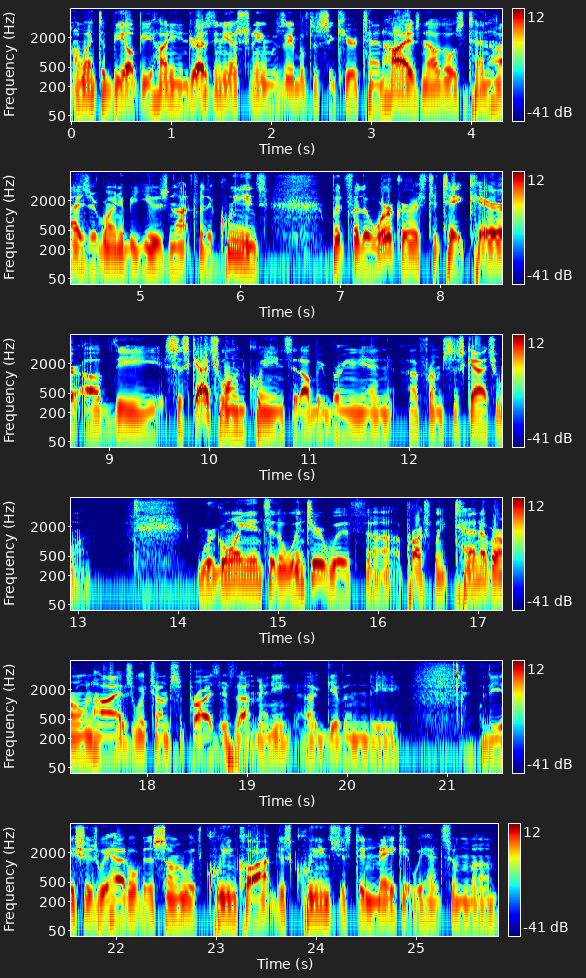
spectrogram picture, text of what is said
I went to BLB Honey in Dresden yesterday and was able to secure 10 hives. Now, those 10 hives are going to be used not for the queens, but for the workers to take care of the Saskatchewan queens that I'll be bringing in uh, from Saskatchewan. We're going into the winter with uh, approximately 10 of our own hives, which I'm surprised there's that many, uh, given the the issues we had over the summer with queen collapse. Just queens just didn't make it. We had some um,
